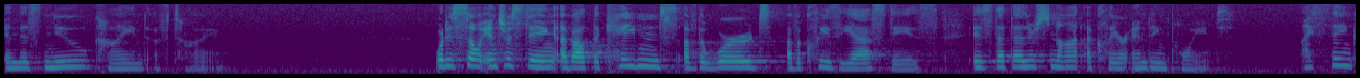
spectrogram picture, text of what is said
in this new kind of time? What is so interesting about the cadence of the words of Ecclesiastes is that there's not a clear ending point. I think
